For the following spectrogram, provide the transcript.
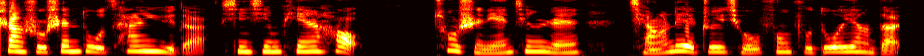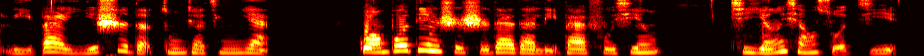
上述深度参与的新兴偏好，促使年轻人强烈追求丰富多样的礼拜仪式的宗教经验。广播电视时代的礼拜复兴，其影响所及，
